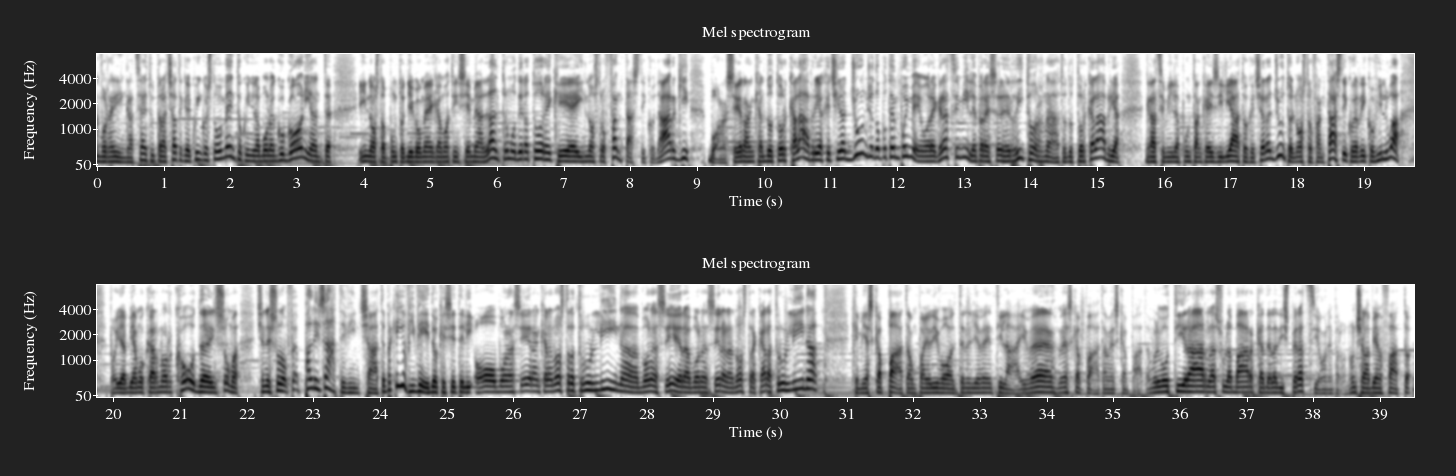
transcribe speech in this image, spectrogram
vorrei ringraziare tutta la chat che è qui in questo momento, quindi la buona Gogoniant, il nostro appunto Diego Megamot insieme all'altro moderatore che è il nostro fantastico Darghi. Buonasera anche al dottor Calabria che ci raggiunge dopo tempo immemore. Grazie mille per essere ritornato, dottor Calabria. Grazie mille appunto anche a Esiliato che ci ha raggiunto, il nostro fantastico Enrico Villois. Poi abbiamo Carnor Code, insomma, ce ne sono palesatevi in chat perché io vi vedo che siete lì. Oh, buonasera anche alla nostra Trullina. Buonasera, buonasera alla nostra cara cara trullina che mi è scappata un paio di volte negli eventi live. Eh? Mi è scappata, mi è scappata. Volevo tirarla sulla barca della disperazione, però non ce l'abbibiamo fatto.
